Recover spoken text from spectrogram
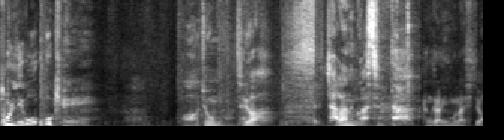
돌리고. 오케이. 아, 좀 제가 잘하는 것 같습니다. 당장 입문하시죠.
